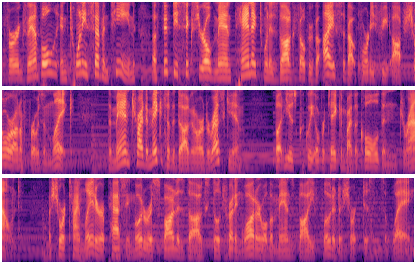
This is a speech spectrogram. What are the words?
For example, in 2017, a 56-year-old man panicked when his dog fell through the ice about 40 feet offshore on a frozen lake. The man tried to make it to the dog in order to rescue him, but he was quickly overtaken by the cold and drowned. A short time later, a passing motorist spotted his dog still treading water while the man's body floated a short distance away.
